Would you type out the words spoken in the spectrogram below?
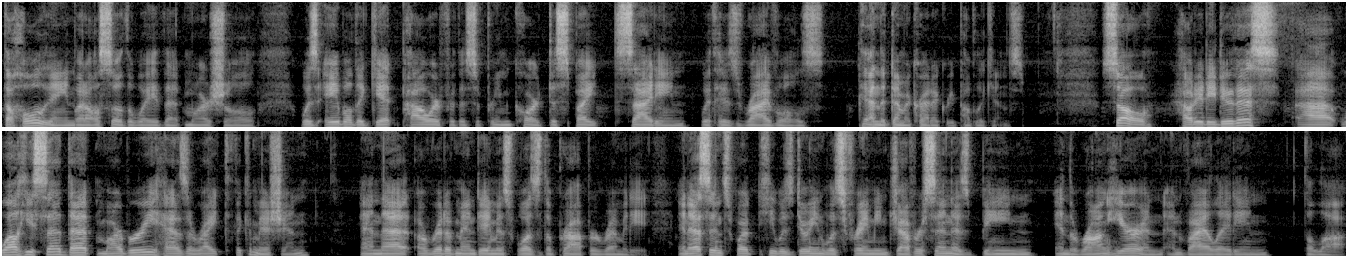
the holding, but also the way that Marshall was able to get power for the Supreme Court despite siding with his rivals and the Democratic Republicans. So, how did he do this? Uh, well, he said that Marbury has a right to the commission and that a writ of mandamus was the proper remedy. In essence, what he was doing was framing Jefferson as being in the wrong here and, and violating the law.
